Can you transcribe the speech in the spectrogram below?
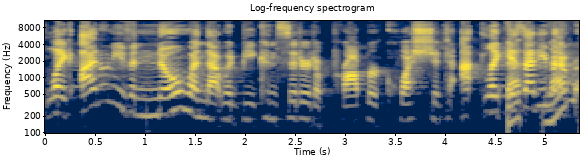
like I don't even know when that would be considered a proper question to ask. Like, That- is that even never- a I-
